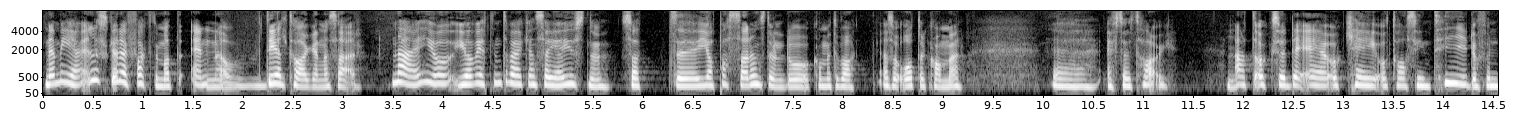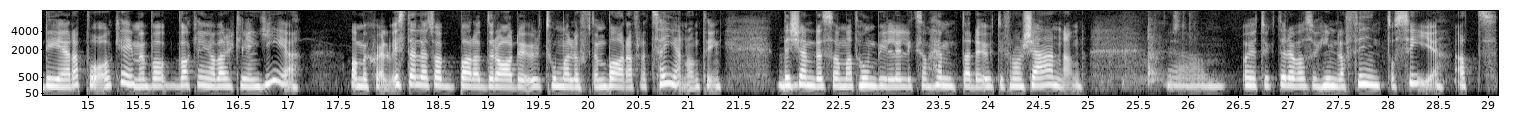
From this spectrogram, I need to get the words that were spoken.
Nej men jag älskar det faktum att en av deltagarna så här, nej jag, jag vet inte vad jag kan säga just nu så att eh, jag passar en stund och kommer tillbaka, alltså återkommer eh, efter ett tag. Mm. Att också det är okej okay att ta sin tid och fundera på, okej okay, men vad, vad kan jag verkligen ge av mig själv? Istället för att bara dra det ur tomma luften bara för att säga någonting. Mm. Det kändes som att hon ville liksom hämta det utifrån kärnan. Um, och jag tyckte det var så himla fint att se att,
